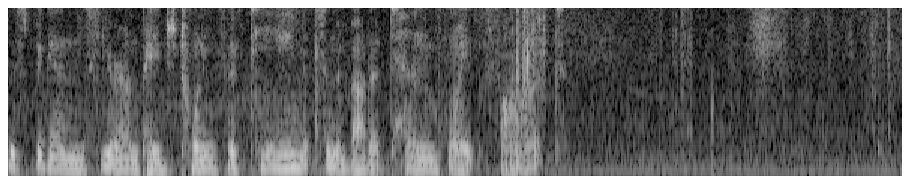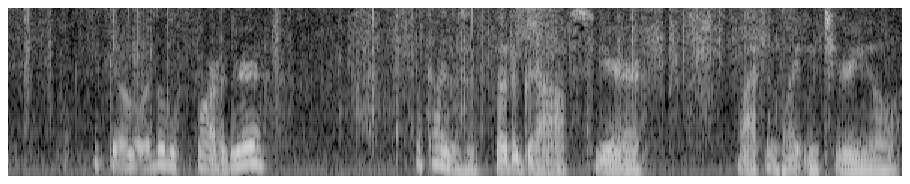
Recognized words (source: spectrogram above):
This begins here on page 2015. It's in about a 10 point font. We go a little farther. All kinds of photographs here, black and white material,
